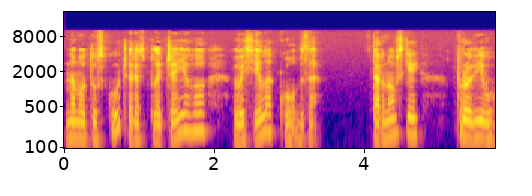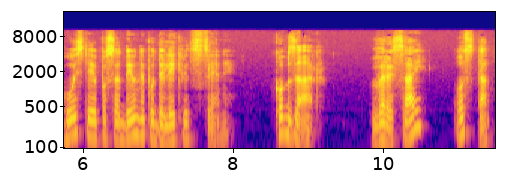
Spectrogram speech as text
На мотузку через плече його висіла кобза. Тарновський провів гостя і посадив неподалік від сцени. Кобзар, Вересай, Остап.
